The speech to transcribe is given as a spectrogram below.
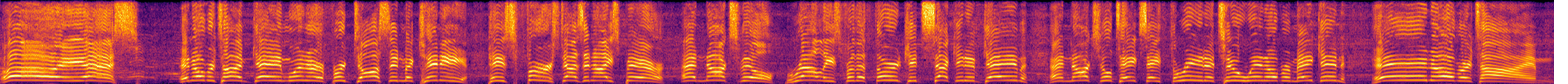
Oh, yes! An overtime game winner for Dawson McKinney, his first as an Ice Bear. And Knoxville rallies for the third consecutive game, and Knoxville takes a 3 2 win over Macon in overtime.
